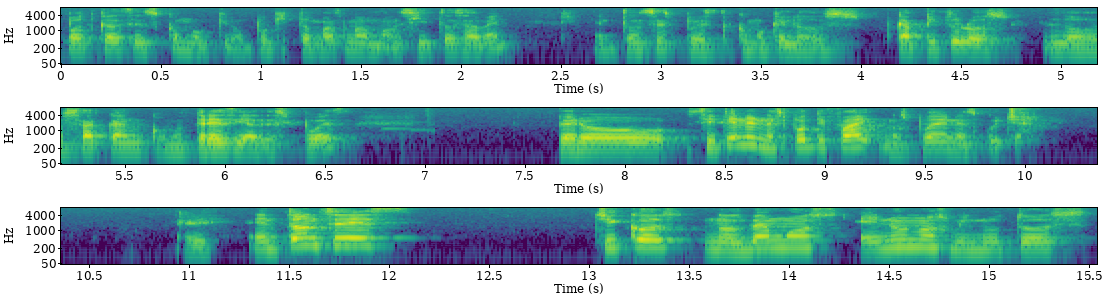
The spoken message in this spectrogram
Podcast es como que un poquito más mamoncito, ¿saben? Entonces, pues como que los capítulos los sacan como tres días después. Pero si tienen Spotify, nos pueden escuchar. Entonces, chicos, nos vemos en unos minutos,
